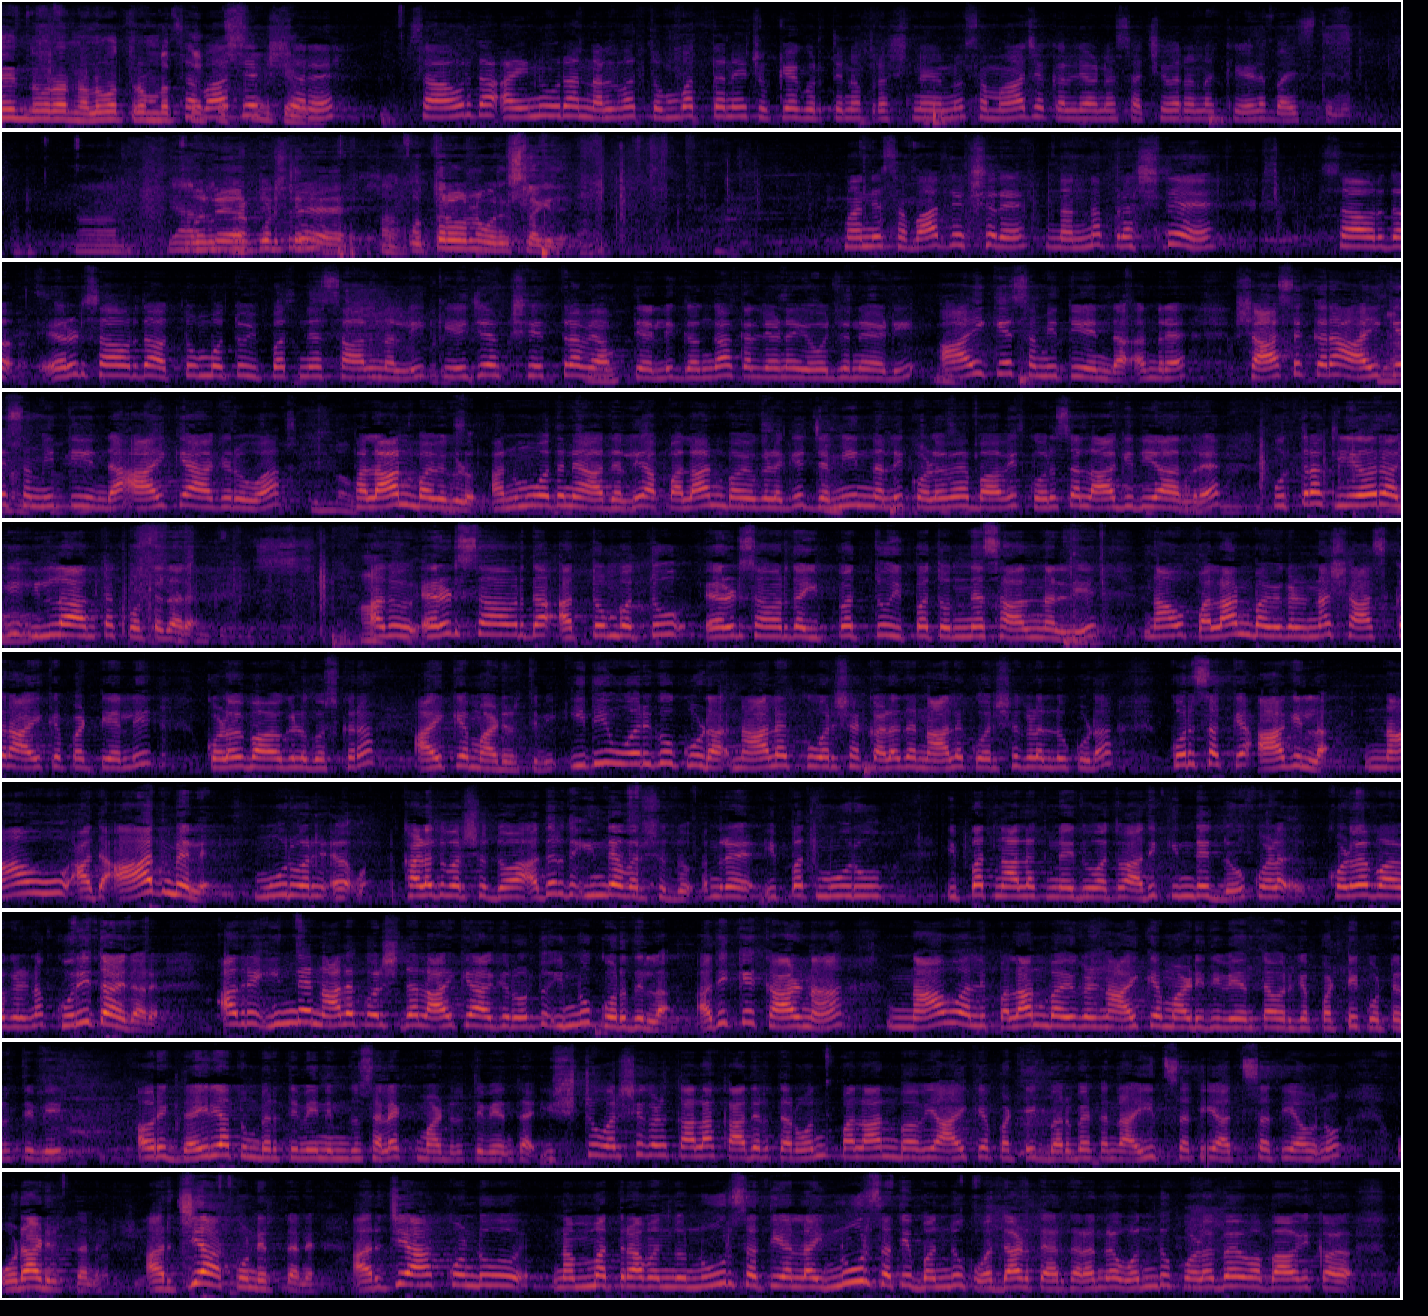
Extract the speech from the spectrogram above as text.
ಹದಿನೈದು ನೂರ ನಲವತ್ತೊಂಬತ್ತನೇ ಸಭಾಧ್ಯಕ್ಷರೇ ಸಾವಿರದ ಐನೂರ ನಲವತ್ತೊಂಬತ್ತನೇ ಚುಕ್ಕೆ ಗುರುತಿನ ಪ್ರಶ್ನೆಯನ್ನು ಸಮಾಜ ಕಲ್ಯಾಣ ಸಚಿವರನ್ನ ಕೇಳ ಬಯಸ್ತೀನಿ. ಉತ್ತರವನ್ನು ಒದಗಿಸಲಾಗಿದೆ. ಮಾನ್ಯ ಸಭಾಧ್ಯಕ್ಷರೇ ನನ್ನ ಪ್ರಶ್ನೆ ಸಾವಿರದ, ಎರಡು ಸಾವಿರದ ಹತ್ತೊಂಬತ್ತು ಇಪ್ಪತ್ತನೇ ಸಾಲಿನಲ್ಲಿ ಕೆಜಿಎಫ್ ಕ್ಷೇತ್ರ ವ್ಯಾಪ್ತಿಯಲ್ಲಿ ಗಂಗಾ ಕಲ್ಯಾಣ ಯೋಜನೆ ಅಡಿ ಆಯ್ಕೆ ಸಮಿತಿಯಿಂದ, ಅಂದ್ರೆ ಶಾಸಕರ ಆಯ್ಕೆ ಸಮಿತಿಯಿಂದ ಆಯ್ಕೆ ಆಗಿರುವ ಫಲಾನುಭವಿಗಳು, ಅನುಮೋದನೆ ಆದಲ್ಲಿ ಆ ಫಲಾನುಭವಿಗಳಿಗೆ ಜಮೀನಿನಲ್ಲಿ ಕೊಳವೆ ಬಾವಿ ಕೊರೆಸಲಾಗಿದೆಯಾ ಅಂದ್ರೆ ಉತ್ತರ ಕ್ಲಿಯರ್ ಆಗಿ ಇಲ್ಲ ಅಂತ ಕೊಟ್ಟಿದ್ದಾರೆ. ಅದು ಎರಡ್ ಸಾವಿರದ ಹತ್ತೊಂಬತ್ತು, ಎರಡ್ ಸಾವಿರದ ಇಪ್ಪತ್ತು, ಇಪ್ಪತ್ತೊಂದನೇ ಸಾಲಿನಲ್ಲಿ ನಾವು ಫಲಾನುಭವಿಗಳನ್ನ ಶಾಸಕರ ಆಯ್ಕೆ ಪಟ್ಟಿಯಲ್ಲಿ ಕೊಳವೆ ಬಾವಿಗಳಿಗೋಸ್ಕರ ಆಯ್ಕೆ ಮಾಡಿರ್ತೀವಿ. ಇದೀವರೆಗೂ ಕೂಡ ನಾಲ್ಕು ವರ್ಷ, ಕಳೆದ ನಾಲ್ಕು ವರ್ಷಗಳಲ್ಲೂ ಕೂಡ ಕೊರ್ಸಕ್ಕೆ ಆಗಿಲ್ಲ. ನಾವು ಅದಾದ್ಮೇಲೆ ಮೂರು ವರ್ಷ ಕಳೆದ ವರ್ಷದ್ದು ಅದರದ್ದು ಹಿಂದೆ ವರ್ಷದ್ದು, ಅಂದ್ರೆ ಇಪ್ಪತ್ತ್ ಮೂರು ಇಪ್ಪತ್ನಾಲ್ಕನೇದು ಅಥವಾ ಅದಕ್ಕೆ ಹಿಂದೆದ್ದು ಕೊಳ ಕೊಳವೆ ಬಾವಿಗಳನ್ನ ಕುರಿತಾ ಇದ್ದಾರೆ. ಆದ್ರೆ ಹಿಂದೆ ನಾಲ್ಕು ವರ್ಷದಲ್ಲಿ ಆಯ್ಕೆ ಆಗಿರೋರ್ದು ಇನ್ನೂ ಕೊರದಿಲ್ಲ. ಅದಕ್ಕೆ ಕಾರಣ ನಾವು ಅಲ್ಲಿ ಫಲಾನುಭವಿಗಳನ್ನ ಆಯ್ಕೆ ಮಾಡಿದೀವಿ ಅಂತ ಅವ್ರಿಗೆ ಪಟ್ಟಿ ಕೊಟ್ಟಿರ್ತೀವಿ. ಅವ್ರಿಗೆ ಧೈರ್ಯ ತುಂಬಿರ್ತೀವಿ, ನಿಮ್ದು ಸೆಲೆಕ್ಟ್ ಮಾಡಿರ್ತೀವಿ ಅಂತ. ಇಷ್ಟು ವರ್ಷಗಳ ಕಾಲ ಕಾದಿರ್ತಾರೆ ಒಂದು ಫಲಾನುಭವಿ ಆಯ್ಕೆ ಪಟ್ಟಿಗೆ ಬರ್ಬೇಕಂದ್ರೆ ಐದು ಸತಿ, ಹತ್ತು ಸತಿ ಅವನು ಓಡಾಡಿರ್ತಾನೆ. ಅರ್ಜಿ ಹಾಕೊಂಡಿರ್ತಾನೆ. ಅರ್ಜಿ ಹಾಕೊಂಡು ನಮ್ಮ ಹತ್ರ ಒಂದು ನೂರ್ ಸತಿ ಅಲ್ಲ, ಇನ್ನೂರ್ ಸತಿ ಬಂದು ಒದ್ದಾಡ್ತಾ ಇರ್ತಾರೆ. ಅಂದ್ರೆ ಒಂದು ಕೊಳಬೆ ಬಾವಿ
